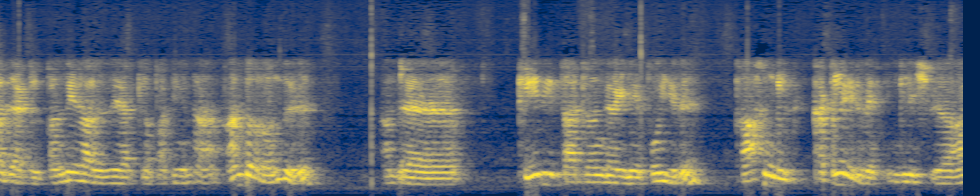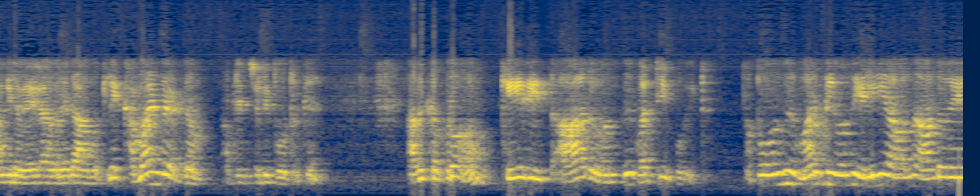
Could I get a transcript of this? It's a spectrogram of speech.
ராஜாக்கள் பதினேழாவது அதிகாரத்துல பாத்தீங்கன்னா ஆண்டவர் வந்து அந்த கேரி தாற்றங்கரையிலே போயிரு காகங்களுக்கு கட்டளையிடுவேன். இங்கிலீஷ் ஆங்கில வேத வேதாகமத்திலே கமாண்டர் தம் அப்படின்னு சொல்லி போட்டிருக்கு. அதுக்கப்புறம் கேரி ஆறு வந்து வற்றி போயிட்டு. அப்போ வந்து மறுபடியும் வந்து எளியா வந்து ஆண்டவரை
